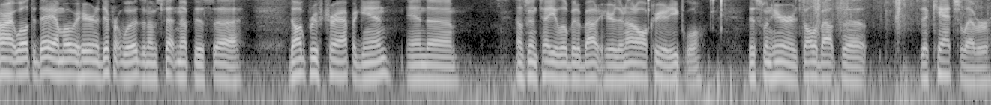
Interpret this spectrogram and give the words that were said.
right, well today I'm over here in a different woods and I'm setting up this uh, dog-proof trap again. And uh, I was gonna tell you a little bit about it here. They're not all created equal. This one here, it's all about the, the catch lever.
